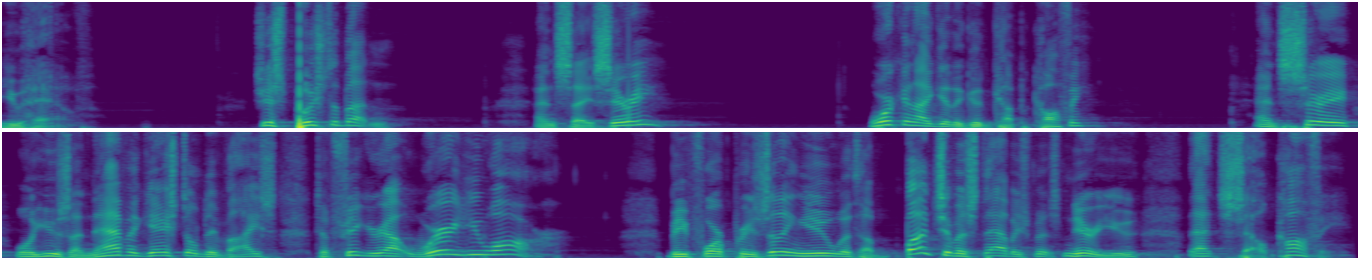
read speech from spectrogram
you have. Just push the button and say, Siri, where can I get a good cup of coffee? And Siri will use a navigational device to figure out where you are before presenting you with a bunch of establishments near you that sell coffee.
